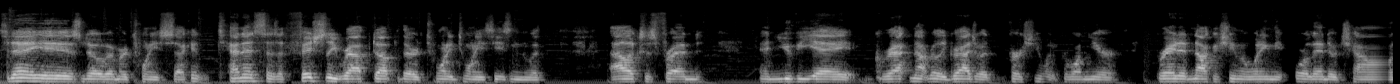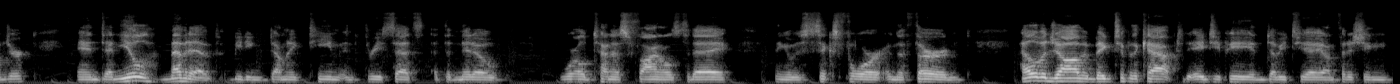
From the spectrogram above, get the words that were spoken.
Today is November 22nd. Tennis has officially wrapped up their 2020 season with Alex's friend and UVA, gra- not really graduate, first she went for one year, Brandon Nakashima winning the Orlando Challenger, and Daniil Medvedev beating Dominic Thiem in three sets at the Nitto World Tennis Finals today. I think it was 6 4 in the third. Hell of a job and big tip of the cap to the ATP and WTA on finishing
